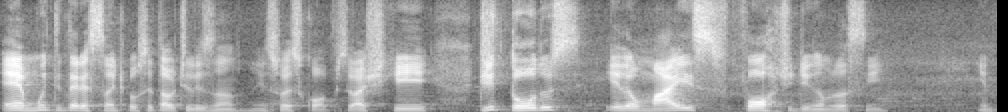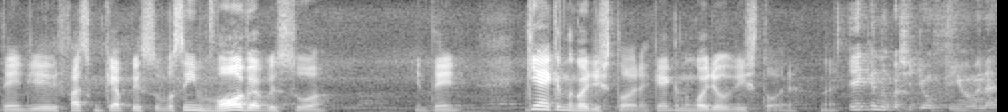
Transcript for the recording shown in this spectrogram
é muito interessante para você estar tá utilizando em suas cópias. Eu acho que de todos ele é o mais forte, digamos assim. Entende? Ele faz com que a pessoa. Você envolve a pessoa. Entende? Quem é que não gosta de história? Quem é que não gosta de ouvir história? Né? Quem é que não gosta de um filme, né?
